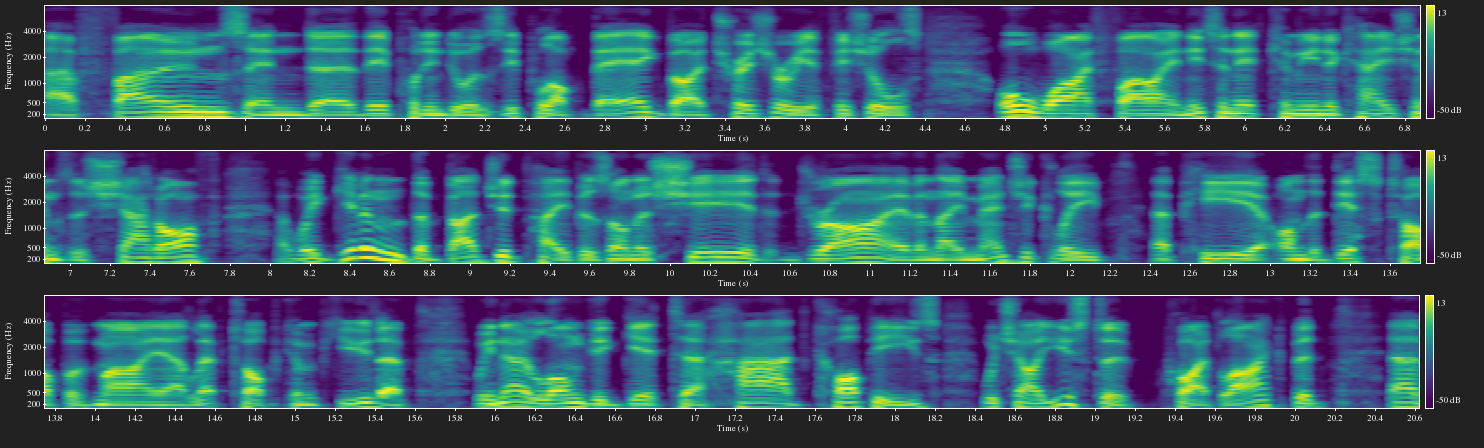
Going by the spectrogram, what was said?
uh, phones, and uh, they're put into a Ziploc bag by Treasury officials all Wi Fi and internet communications are shut off. Uh, we're given the budget papers on a shared drive and they magically appear on the desktop of my uh, laptop computer. We no longer get hard copies, which I used to quite like, but uh,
